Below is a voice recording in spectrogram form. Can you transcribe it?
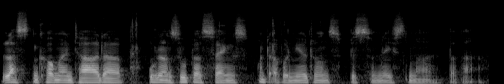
lasst einen Kommentar da oder ein Super Thanks und abonniert uns. Bis zum nächsten Mal. Baba.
